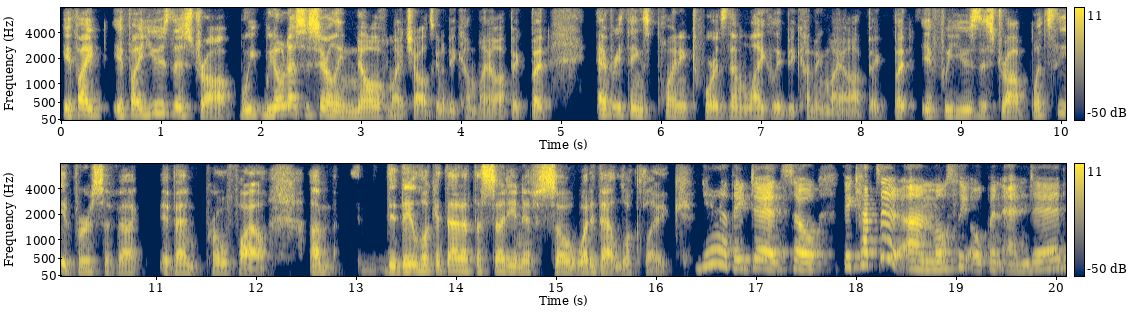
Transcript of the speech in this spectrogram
if I if I use this drop, we we don't necessarily know if my child's going to become myopic, but everything's pointing towards them likely becoming myopic. But if we use this drop, what's the adverse event, event profile? Um, did they look at that at the study? And if so, what did that look like? Yeah, they did. So they kept it um, mostly open ended.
